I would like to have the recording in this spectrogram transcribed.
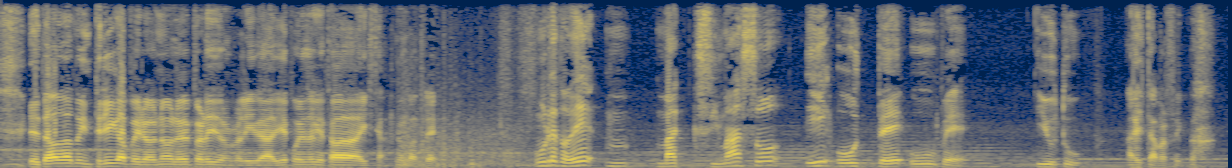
estaba dando intriga, pero no, lo he perdido en realidad. Y es por eso que estaba ahí, está, lo encontré. Un reto de Maximazo y UTV. YouTube. Ahí está, perfecto.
